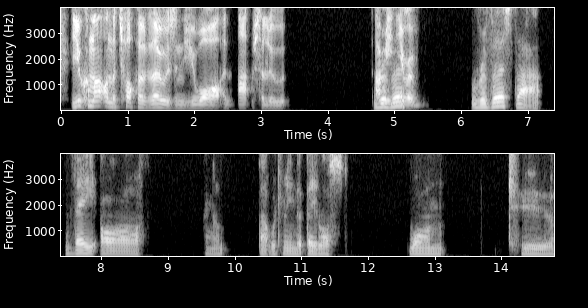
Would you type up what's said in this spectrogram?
you come out on the top of those and you are an absolute I mean Reverse, you're a reverse that, they are. Hang on. That would mean that they lost one, two.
